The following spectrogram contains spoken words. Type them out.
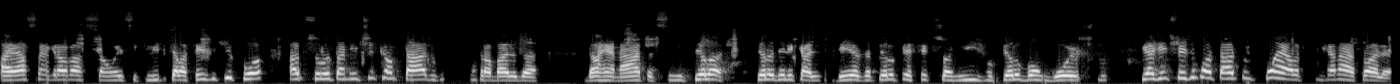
a essa gravação, a esse clipe que ela fez e ficou absolutamente encantado com o trabalho da, da Renata, assim, pela, pela delicadeza, pelo perfeccionismo, pelo bom gosto. E a gente fez um contato com ela, assim, Renata, olha,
